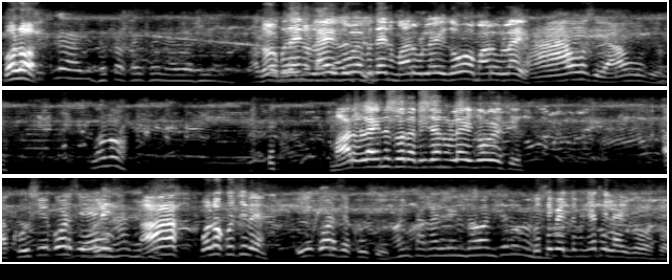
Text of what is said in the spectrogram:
બોલો જો બધાયનું live જોવે, બધાયનું મારું live જોવો, મારું live. આવું છે આવું છે મારું લાઈ ન જોતા, બીજાનું લાઈ જોવે છે. આ ખુશી કોણ છે? હા, બોલો ખુશીબેન. ઈ કોણ છે ખુશી? ખુશીબેન, તમે ક્યાંથી લાઈ જોવો છો?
